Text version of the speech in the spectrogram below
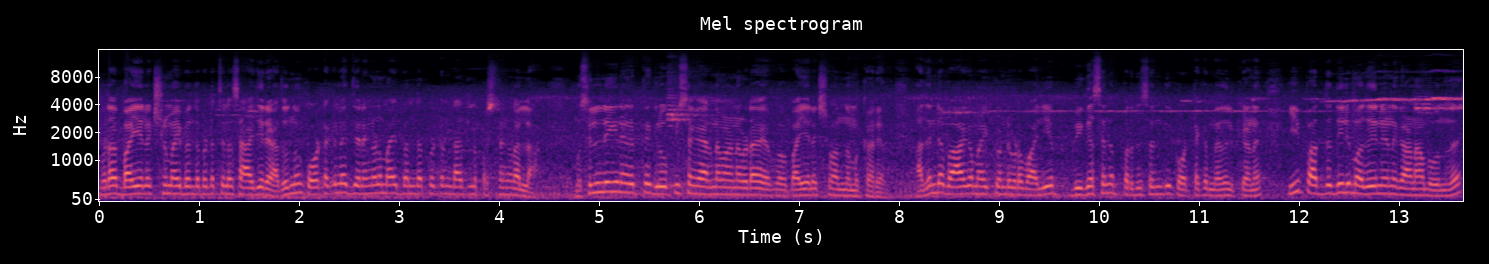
ഇവിടെ ബൈ ഇലക്ഷനുമായി ബന്ധപ്പെട്ട ചില സാഹചര്യം. അതൊന്നും കോട്ടക്കിലെ ജനങ്ങളുമായി ബന്ധപ്പെട്ടുണ്ടായിട്ടുള്ള പ്രശ്നങ്ങളല്ല. മുസ്ലിം ലീഗിനകത്തെ ഗ്രൂപ്പിസം കാരണമാണ് ഇവിടെ ബൈ ഇലക്ഷൻ വന്ന് നമുക്കറിയാം. അതിന്റെ ഭാഗമായിക്കൊണ്ട് ഇവിടെ വലിയ വികസന പ്രതിസന്ധി കോട്ടയ്ക്ക് നിലനിൽക്കുകയാണ്. ഈ പദ്ധതിയിലും അത് തന്നെയാണ് കാണാൻ പോകുന്നത്.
